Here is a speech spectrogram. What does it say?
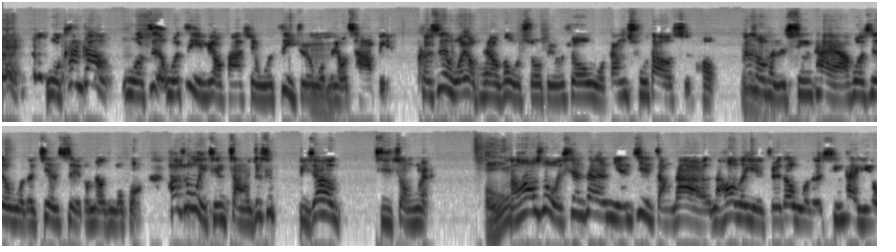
我看看我自我自己没有发现，我自己觉得我没有差别、嗯。可是我有朋友跟我说，比如说我刚出道的时候。那时候可能心态啊，或者是我的见识也都没有这么广。他说我以前长得就是比较集中哎、欸，哦，然后他说我现在年纪长大了，然后呢也觉得我的心态也有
